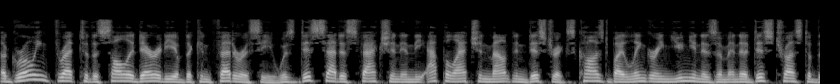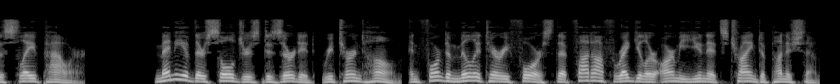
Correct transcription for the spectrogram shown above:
A growing threat to the solidarity of the Confederacy was dissatisfaction in the Appalachian Mountain districts caused by lingering Unionism and a distrust of the slave power. Many of their soldiers deserted, returned home, and formed a military force that fought off regular Army units trying to punish them.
